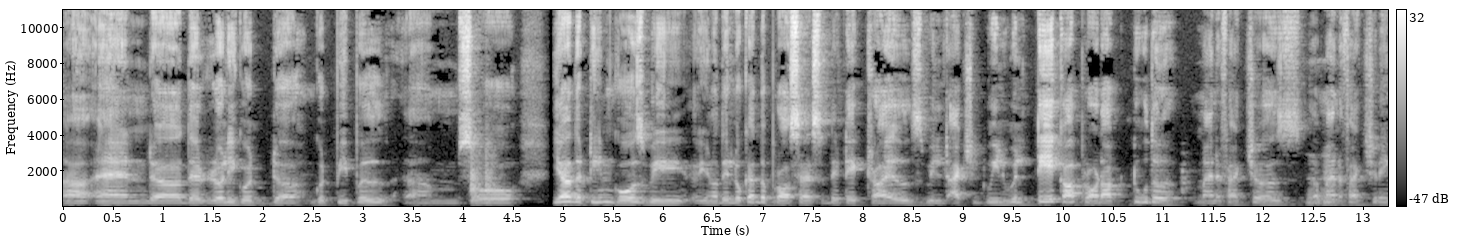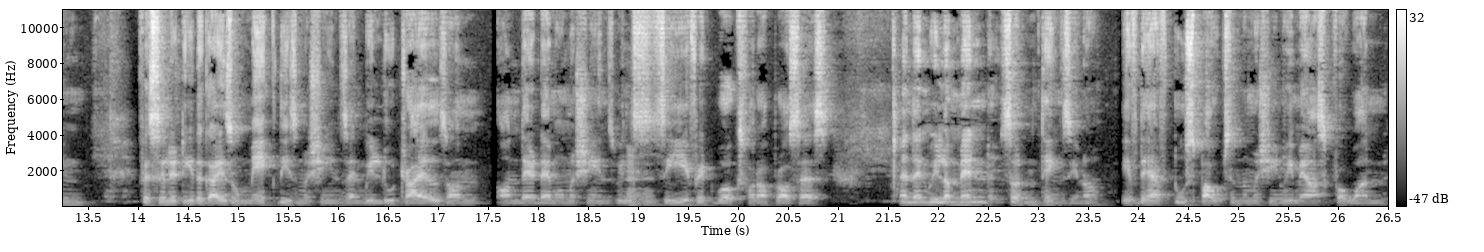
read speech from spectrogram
Uh, and uh, they're really good, uh, good people. Um, so yeah, the team goes. We, you know, they look at the process. They take trials. We'll actually, we will take our product to the manufacturers, the manufacturing facility, the guys who make these machines, and we'll do trials on on their demo machines. We'll see if it works for our process and then we'll amend certain things you know if they have two spouts in the machine we may ask for one.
